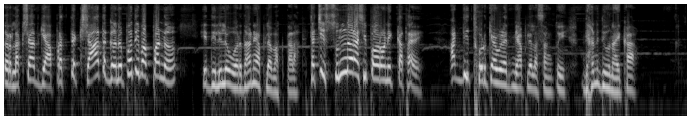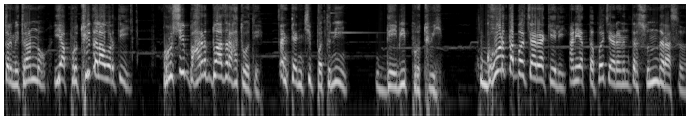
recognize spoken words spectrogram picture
तर लक्षात घ्या प्रत्यक्षात गणपती बाप्पानं हे दिलेलं वरदान आहे आपल्या भक्ताला त्याची सुंदर अशी पौराणिक कथा आहे. अगदी थोडक्या वेळात मी आपल्याला सांगतोय. ध्यान देऊन ऐका. तर मित्रांनो या पृथ्वी तलावरती ऋषी भारद्वाज राहत होते. आणि त्यांची पत्नी देवी पृथ्वी. घोर तपश्चर्या केली. आणि या तपश्चर्यानंतर सुंदर असं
